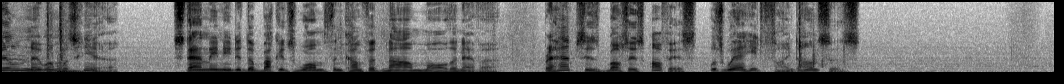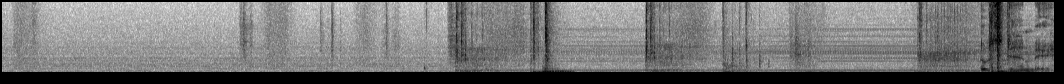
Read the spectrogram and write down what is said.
Still no one was here. Stanley needed the bucket's warmth and comfort now more than ever. Perhaps his boss's office was where he'd find answers. Oh, Stanley,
